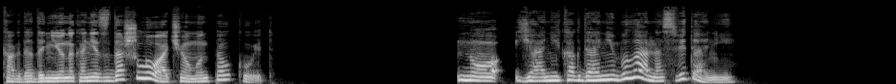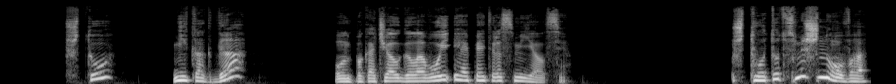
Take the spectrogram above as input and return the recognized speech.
когда до нее наконец дошло, о чем он толкует. «Но я никогда не была на свидании». «Что? Никогда?» Он покачал головой и опять рассмеялся. «Что тут смешного?»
